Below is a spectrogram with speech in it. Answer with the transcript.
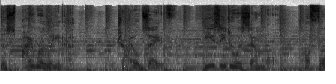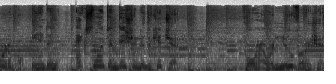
The Spiralina. Child safe, easy to assemble, affordable, and an excellent addition to the kitchen. For our new version,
